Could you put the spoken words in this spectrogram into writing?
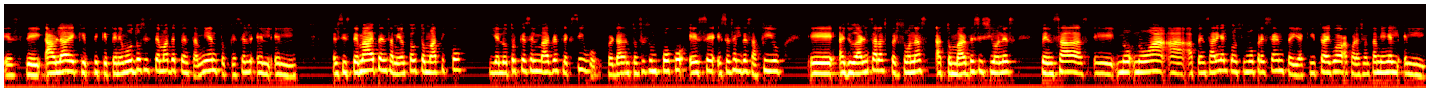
este, habla de que, de que tenemos dos sistemas de pensamiento, que es el, el sistema de pensamiento automático y el otro que es el más reflexivo, ¿verdad? Entonces un poco ese, ese es el desafío, eh, ayudarles a las personas a tomar decisiones pensadas, eh, no, no a, a, pensar en el consumo presente. Y aquí traigo a colación también el, el,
